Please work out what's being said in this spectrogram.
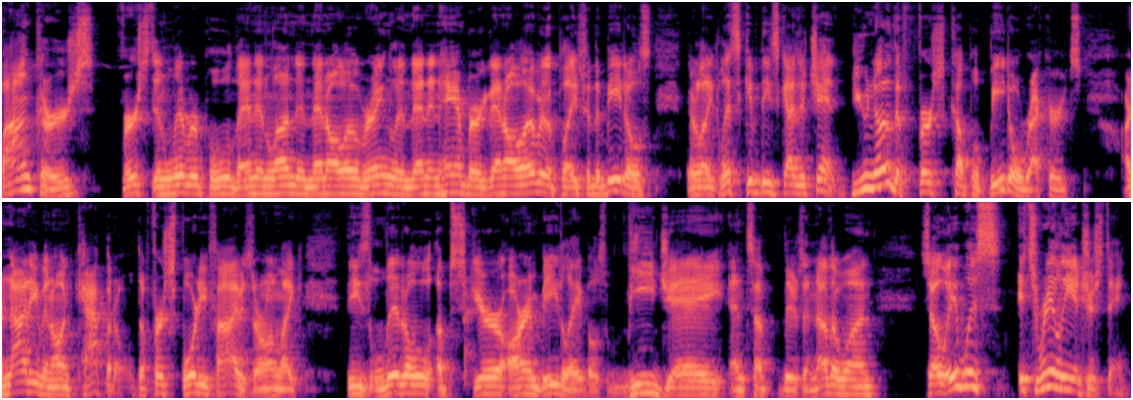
bonkers first in Liverpool, then in London, then all over England, then in Hamburg, then all over the place for the Beatles. They're like, let's give these guys a chance. You know, the first couple Beatle records are not even on Capitol. The first 45s are on like these little obscure R&B labels, Vee-Jay and some there's another one. So it was it's really interesting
